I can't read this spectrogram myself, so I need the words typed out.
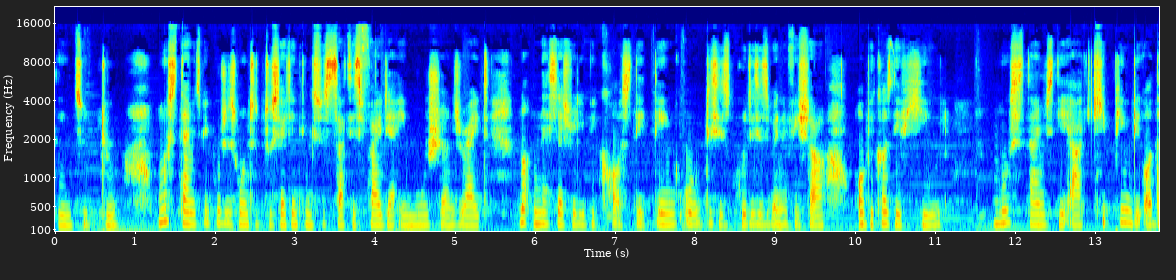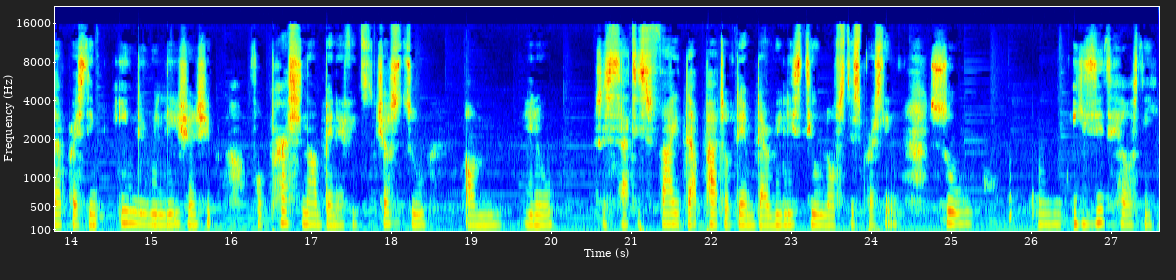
thing to do? Most times people just want to do certain things to satisfy their emotions right? Not necessarily because they think oh this is good this is beneficial or because they've healed. Most times they are keeping the other person in the relationship for personal benefits just to um you know to satisfy that part of them that really still loves this person. So, mm, is it healthy?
